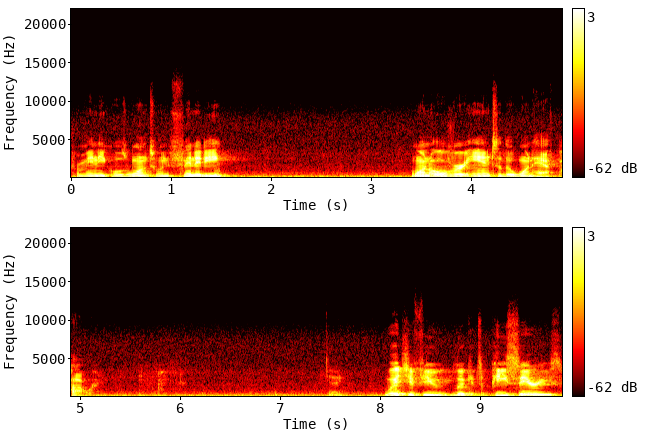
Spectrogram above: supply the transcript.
from n equals 1 to infinity 1 over n to the 1 half power. Okay. Which, if you look at the p series,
